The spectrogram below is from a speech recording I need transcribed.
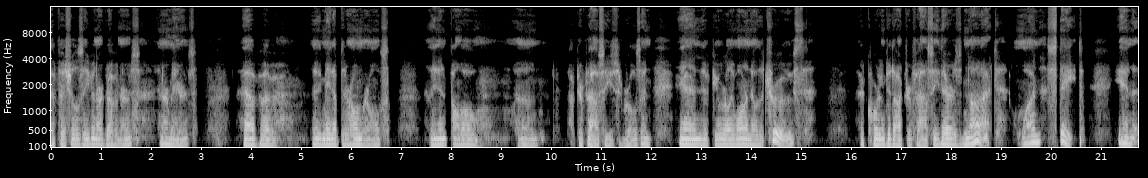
officials, even our governors and our mayors, have uh, they made up their own rules. They didn't follow uh, Dr. Fauci's rules, and and if you really want to know the truth, according to Dr. Fauci, there is not one state in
